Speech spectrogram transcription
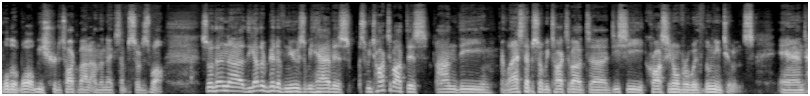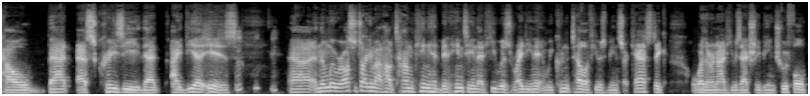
we'll we'll be sure to talk about it on the next episode as well. So then, uh, the other bit of news we have is so we talked about this on the last episode. We talked about uh, DC crossing over with Looney Tunes and how bat ass crazy that idea is. Uh, and then we were also talking about how Tom King had been hinting that he was writing it, and we couldn't tell if he was being sarcastic or whether or not he was actually being truthful.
